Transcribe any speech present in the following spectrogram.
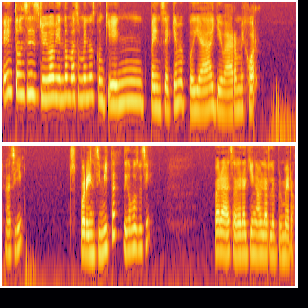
Entonces yo iba viendo más o menos con quién pensé que me podía llevar mejor, así, pues, por encimita, digámoslo así, para saber a quién hablarle primero.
